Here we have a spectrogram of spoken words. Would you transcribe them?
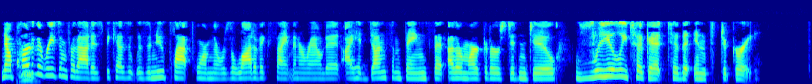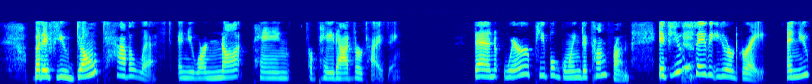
Now, part of hmm. the reason for that is because it was a new platform. There was a lot of excitement around it. I had done some things that other marketers didn't do, really took it to the nth degree. But if you don't have a list and you are not paying for paid advertising, then where are people going to come from? If you Yeah. say that you're great and you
